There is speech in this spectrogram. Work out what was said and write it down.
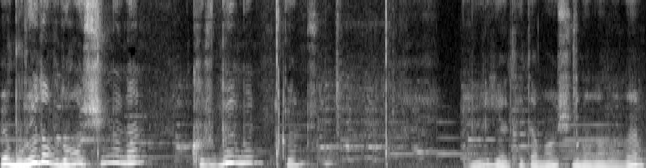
Ve buraya da bu daha şimdiden 41 bin gelmiş mi? 50 geldi tamam şundan alalım.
